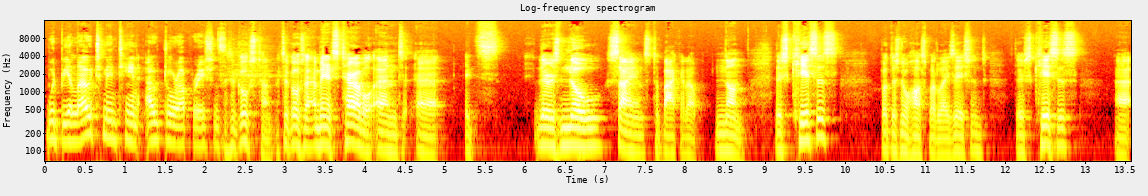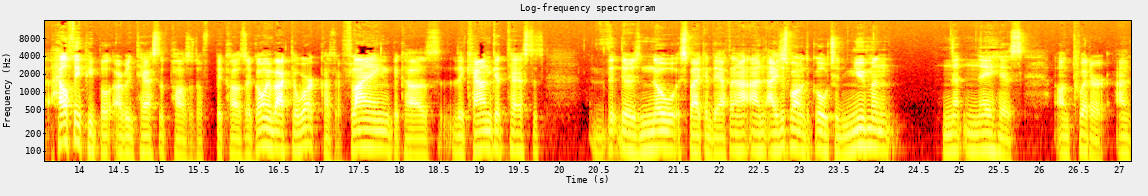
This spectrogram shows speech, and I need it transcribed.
would be allowed to maintain outdoor operations. It's a ghost town. It's a ghost town. I mean, it's terrible, and uh, it's there is no science to back it up. None. There's cases, but there's no hospitalizations. There's cases. Uh, healthy people are being tested positive because they're going back to work, because they're flying, because they can get tested. Th- There is no spike in death, and I, and I just wanted to go to Newman N- Nahas on Twitter, and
